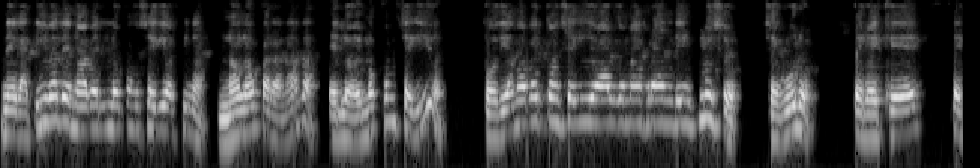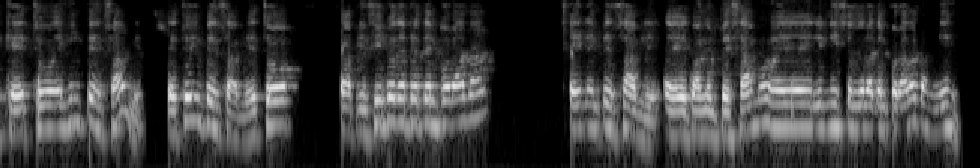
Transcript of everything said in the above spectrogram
negativa de no haberlo conseguido al final. No, no, para nada. Eh, lo hemos conseguido. Podíamos haber conseguido algo más grande incluso, seguro. Pero es que, es que esto es impensable. Esto es impensable. Esto a principios de pretemporada era impensable. Eh, cuando empezamos el inicio de la temporada también.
